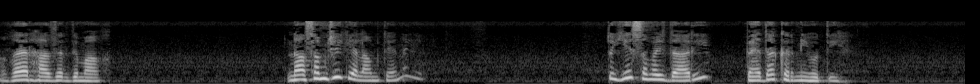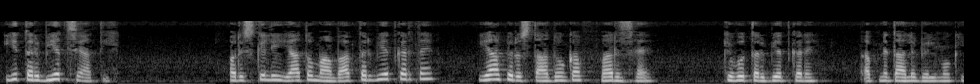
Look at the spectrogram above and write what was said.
غیر حاضر دماغ۔ ناسمجھی کی علامتیں ہیں نا یہ۔ تو یہ سمجھداری پیدا کرنی ہوتی ہے۔ یہ تربیت سے آتی ہے۔ اور اس کے لیے یا تو ماں باپ تربیت کرتے ہیں یا پھر استادوں کا فرض ہے کہ وہ تربیت کریں اپنے طالب علموں کی،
